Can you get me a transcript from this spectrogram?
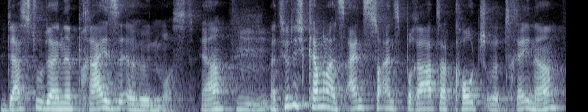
dass du deine Preise erhöhen musst. Ja? Mhm. Natürlich kann man als 1 zu 1 Berater, Coach oder Trainer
